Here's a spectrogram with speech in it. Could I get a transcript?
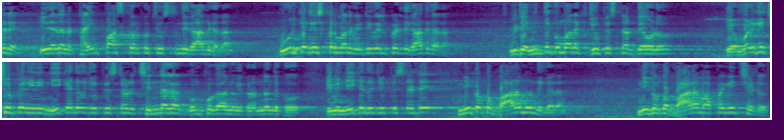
సరే ఇది ఏదైనా టైం పాస్ కొరకు చూస్తుంది కాదు కదా? ఊరికే చూసుకుని మనం ఇంటికి వెళ్ళిపోయేది కాదు కదా? వీటి ఎందుకు మనకి చూపిస్తున్నాడు దేవుడు? ఎవరికి చూపి నీకెందుకు చూపిస్తున్నాడు? చిన్నగా గుంపుగా నువ్వు ఇక్కడ ఉన్నందుకు ఇవి నీకెందుకు చూపిస్తున్నట్టే? నీకు ఒక భారం ఉంది కదా? నీకు ఒక భారం అప్పగించాడు.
